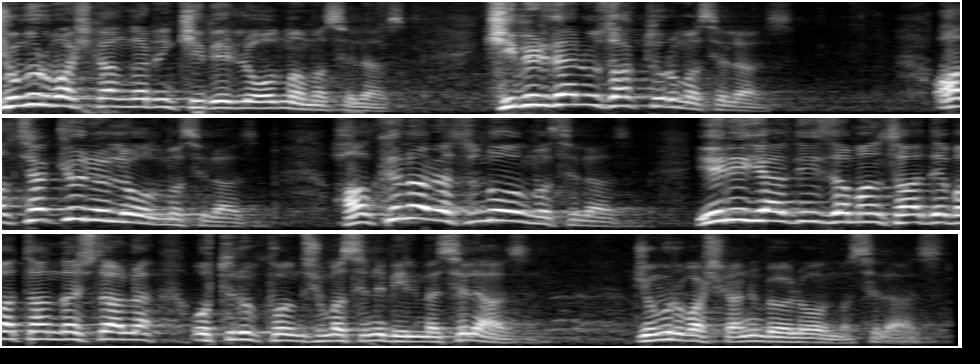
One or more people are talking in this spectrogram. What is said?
Cumhurbaşkanlarının kibirli olmaması lazım. Kibirden uzak durması lazım. Alçak gönüllü olması lazım. Halkın arasında olması lazım. Yeri geldiği zaman sade vatandaşlarla oturup konuşmasını bilmesi lazım. Cumhurbaşkanının böyle olması lazım.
